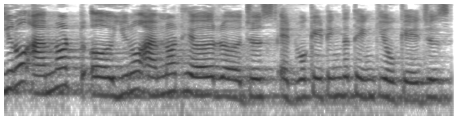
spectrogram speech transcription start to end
You know, I'm not, uh, you know, I'm not here uh, just advocating the thing कि okay, just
